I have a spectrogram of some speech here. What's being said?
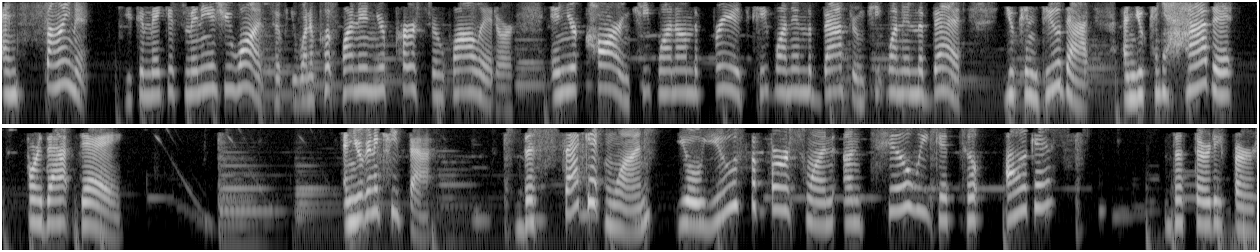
and sign it you can make as many as you want. So if you want to put one in your purse or wallet or in your car and keep one on the fridge, keep one in the bathroom, keep one in the bed, you can do that. And you can have it for that day. And you're going to keep that. The second one, you'll use the first one until we get to August the 31st.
